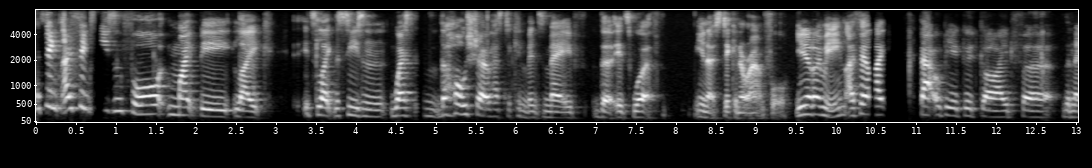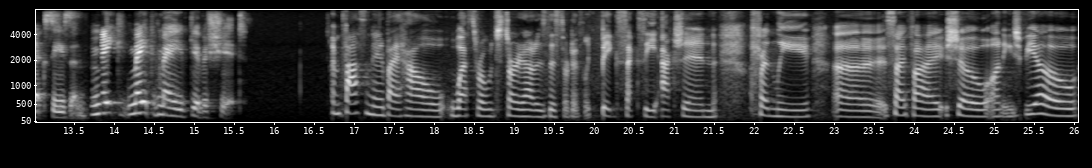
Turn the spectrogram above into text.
I think I think season four might be like it's like the season where the whole show has to convince Maeve that it's worth, you know, sticking around for. You know what I mean? I feel like that would be a good guide for the next season. Make make Maeve give a shit. I'm fascinated by how Westworld, started out as this sort of like big, sexy, action friendly uh, sci fi show on HBO,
